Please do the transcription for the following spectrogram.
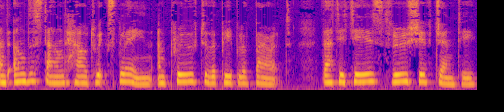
and understand how to explain and prove to the people of Bharat that it is through Shiv Jayanti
